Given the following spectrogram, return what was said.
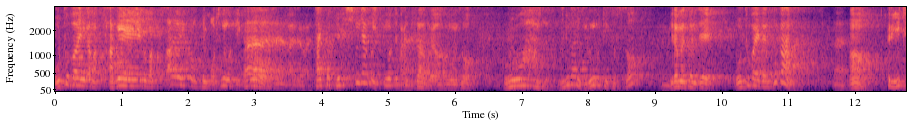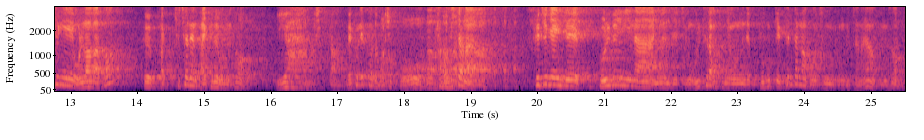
오토바이가 막 가게로 막 쌓여 있고 되게 멋있는 것도 있고 네, 네, 맞아 맞아. 바이크가 되게 신기한 거 이쁜 것들이 많더라고요 그러면서 우와 우리나라에 이런 것도 있었어 음. 이러면서 이제 오토바이에 대한 호감 네. 어 그리고 2층에 올라가서 그 바- 주차된 바이크를 보면서 이야 멋있다 레플리카도 멋있고 다 멋있잖아요 그 중에 이제 골딩이나 아니면 이제 지금 울트라 같은 경우는 이제 부부끼리 팬덤하고 오시는 거 있잖아요. 그래서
